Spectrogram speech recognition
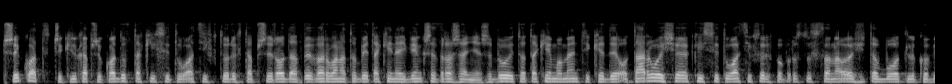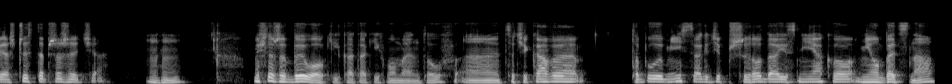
przykład czy kilka przykładów takich sytuacji, w których ta przyroda wywarła na tobie takie największe wrażenie, że były to takie momenty, kiedy otarłeś się o jakieś sytuacje, w których po prostu stanąłeś i to było tylko, wiesz, czyste przeżycie. Mhm. Myślę, że było kilka takich momentów. E, co ciekawe, to były miejsca, gdzie przyroda jest niejako nieobecna,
